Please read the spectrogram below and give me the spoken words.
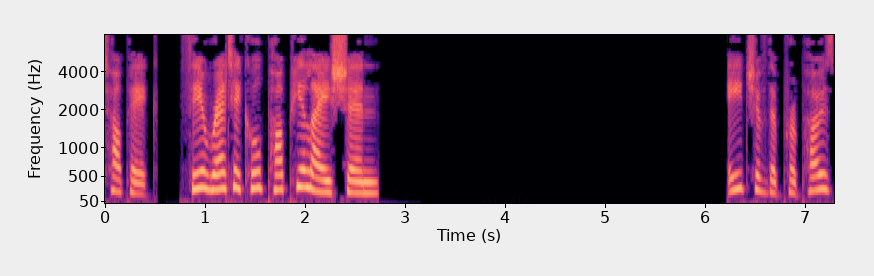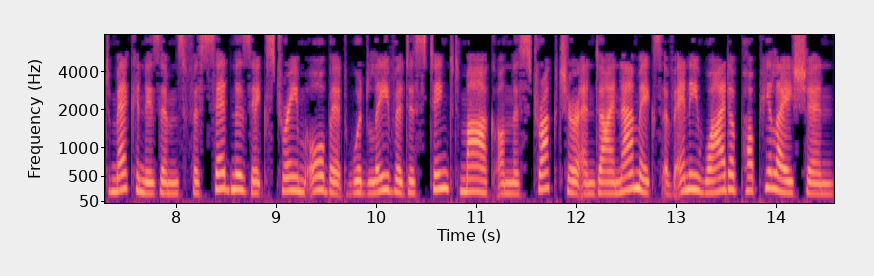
Topic: Theoretical population. Each of the proposed mechanisms for Sedna's extreme orbit would leave a distinct mark on the structure and dynamics of any wider population.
